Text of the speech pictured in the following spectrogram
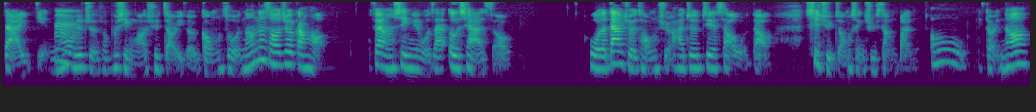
大一点，然后我就觉得说不行，我要去找一个工作。然后那时候就刚好非常幸运，我在二下的时候，我的大学同学他就介绍我到戏曲中心去上班。哦，对，然后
